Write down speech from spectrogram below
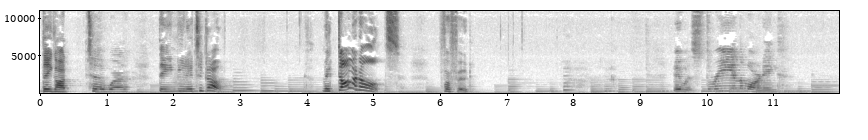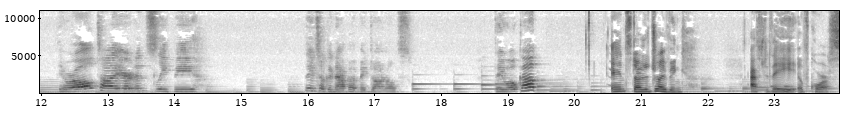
they got to where they needed to go McDonald's for food. It was three in the morning. They were all tired and sleepy. They took a nap at McDonald's. They woke up and started driving. After they ate, of course.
